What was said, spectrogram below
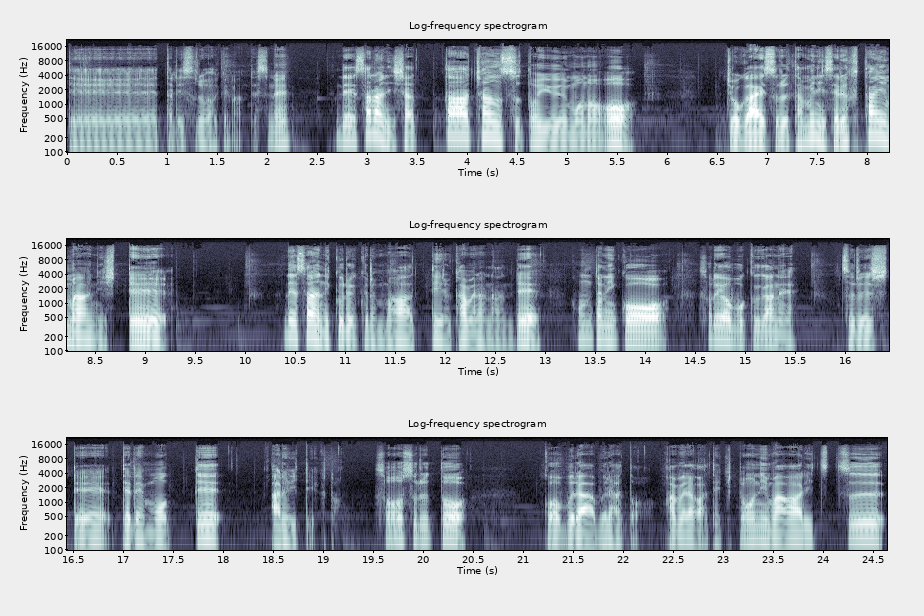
てたりするわけなんですね。でさらにシャッターチャンスというものを除外するためにセルフタイマーにしてでさらにくるくる回っているカメラなんで本当にこうそれを僕がね吊るして手で持って歩いていくと。そうするとこうブラブラとカメラは適当に回りつつ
